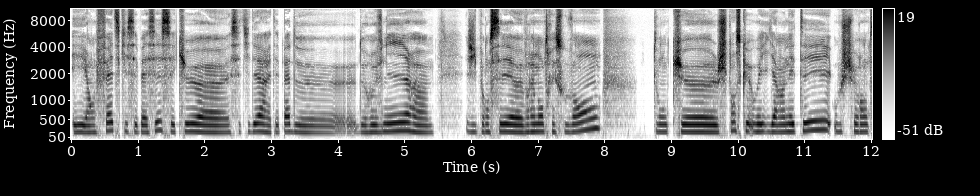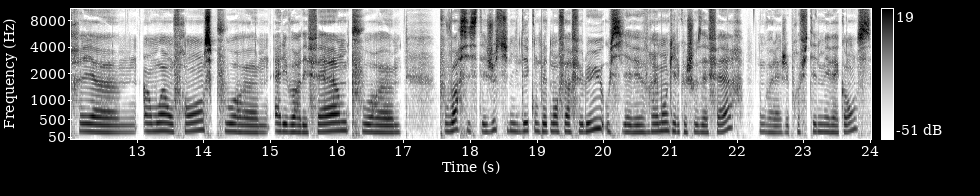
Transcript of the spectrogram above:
Et en fait, ce qui s'est passé, c'est que cette idée n'arrêtait pas de, revenir. J'y pensais vraiment très souvent. Donc, euh, je pense que oui, il y a un été où je suis rentrée euh, un mois en France pour euh, aller voir des fermes, pour, pour voir si c'était juste une idée complètement farfelue ou s'il y avait vraiment quelque chose à faire. Donc voilà, j'ai profité de mes vacances.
